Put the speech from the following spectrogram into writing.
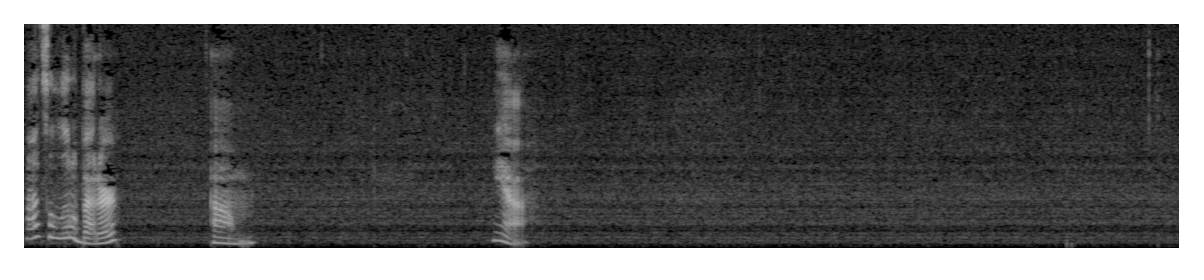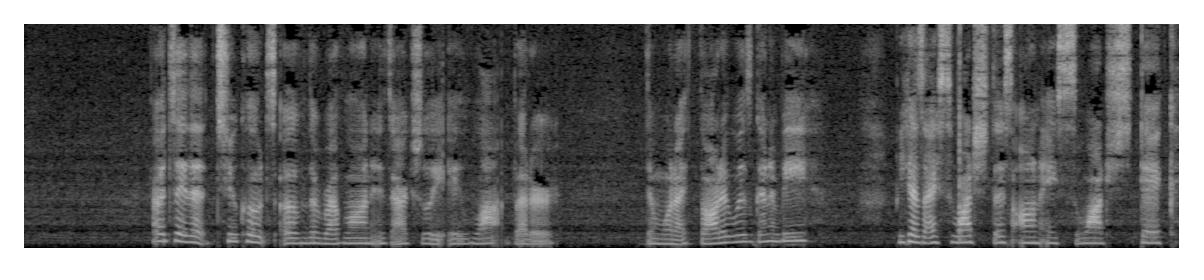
That's a little better. Um, yeah. I would say that two coats of the Revlon is actually a lot better than what I thought it was going to be. Because I swatched this on a swatch stick.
